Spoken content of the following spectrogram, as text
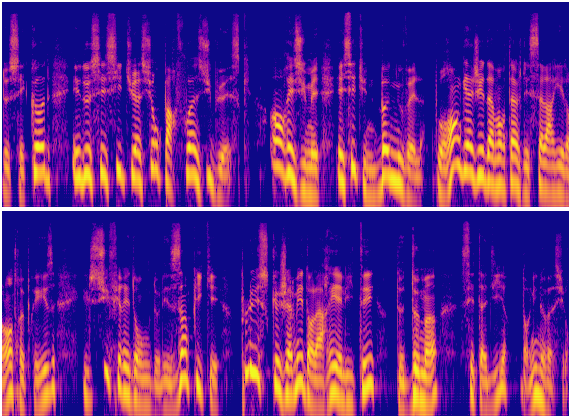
de ces codes et de ces situations parfois ubuesques. En résumé, et c'est une bonne nouvelle, pour engager davantage des salariés dans l'entreprise, il suffirait donc de les impliquer plus que jamais dans la réalité de demain, c'est-à-dire dans l'innovation.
